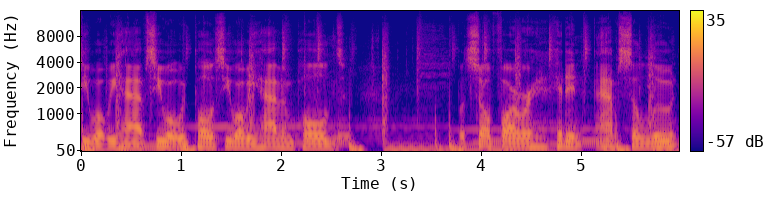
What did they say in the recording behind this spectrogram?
see what we have, see what we pulled, see what we haven't pulled. But so far, we're hitting absolute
